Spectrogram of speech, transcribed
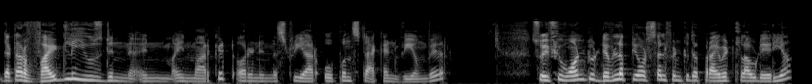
that are widely used in, in, in market or in industry are OpenStack and VMware. So if you want to develop yourself into the private cloud area,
